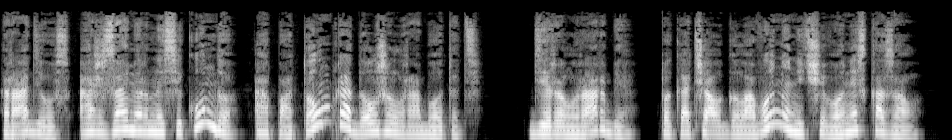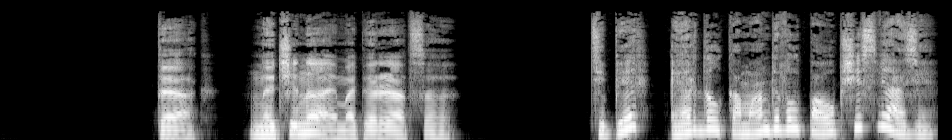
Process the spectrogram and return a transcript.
Радиус аж замер на секунду, а потом продолжил работать. Дирел Рарби покачал головой, но ничего не сказал. «Так, начинаем операцию». Теперь Эрдл командовал по общей связи,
